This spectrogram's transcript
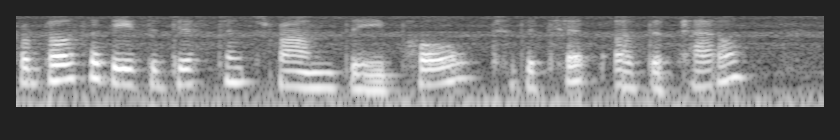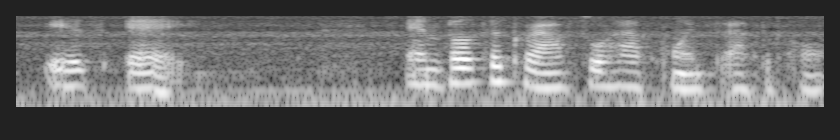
For both of these, the distance from the pole to the tip of the petal is a, and both the graphs will have points at the pole.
